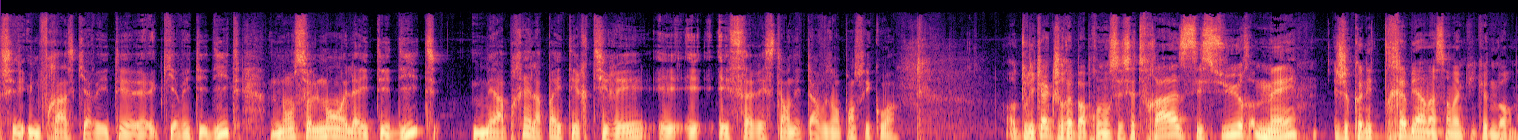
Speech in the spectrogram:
C'est une phrase qui avait été qui avait Non seulement elle a été dite, mais après elle n'a pas été retirée et, et, et ça restait en état. Vous en pensez quoi? En tous les cas, que j'aurais pas prononcé cette phrase, c'est sûr, mais je connais très bien Vincent Van Quickenborn.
